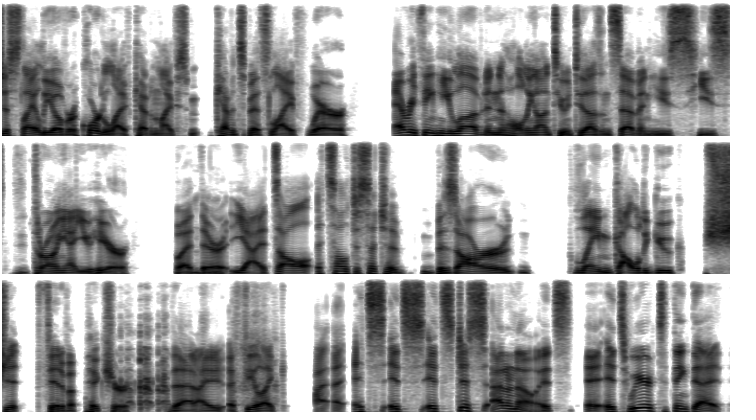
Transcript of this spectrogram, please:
just slightly over a quarter life Kevin life Kevin Smith's life, where everything he loved and holding on to in 2007, he's he's throwing at you here. But Mhm. there, yeah, it's all it's all just such a bizarre, lame gobbledygook shit fit of a picture that I, I feel like I, it's it's it's just I don't know. It's it's weird to think that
